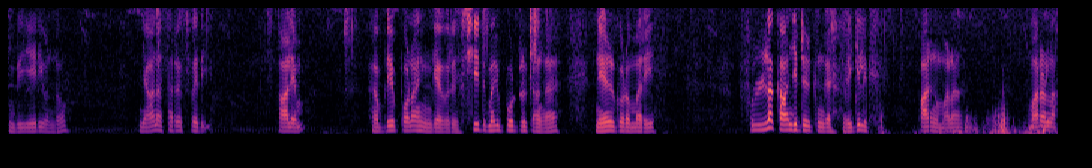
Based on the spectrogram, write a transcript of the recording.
இப்படி ஏறி வந்தோம். ஞான சரஸ்வதி ஆலயம். அப்படியே போனால் இங்கே ஒரு ஷீட் மாதிரி போட்டிருக்காங்க. நிழல் கூட மாதிரி. ஃபுல்லாக காஞ்சிட்டு இருக்குங்க. வெயிலுக்கு. பாருங்கள் மலை மரம்லாம்.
